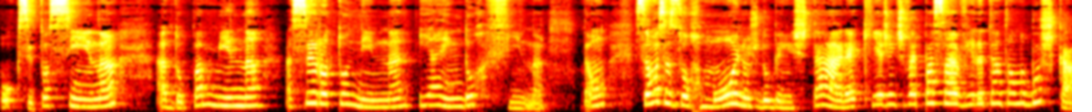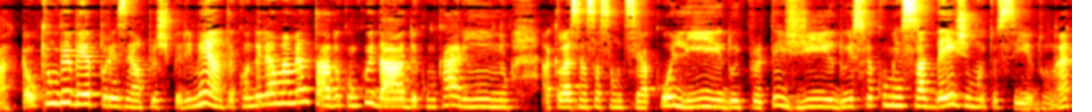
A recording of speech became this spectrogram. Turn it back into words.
oxitocina, a dopamina, a serotonina e a endorfina. Então, são esses hormônios do bem-estar é que a gente vai passar a vida tentando buscar. É o que um bebê, por exemplo, experimenta quando ele é amamentado com cuidado e com carinho, aquela sensação de ser acolhido e protegido. Isso vai começar desde muito cedo, né?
